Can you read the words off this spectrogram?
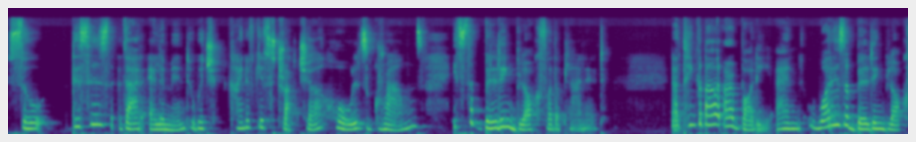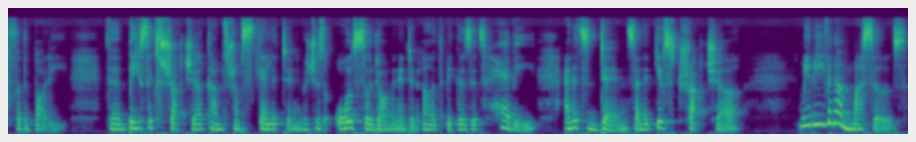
So this is that element which kind of gives structure, holds, grounds. It's the building block for the planet. Now think about our body and what is a building block for the body? The basic structure comes from skeleton, which is also dominant in earth because it's heavy and it's dense and it gives structure. Maybe even our muscles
